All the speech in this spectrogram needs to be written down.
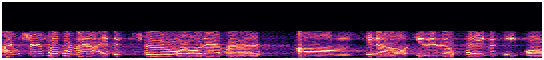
I'm sure she'll come out if it's true or whatever um, you know, either they'll pay the people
